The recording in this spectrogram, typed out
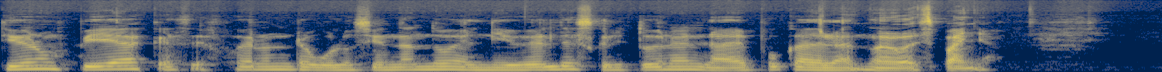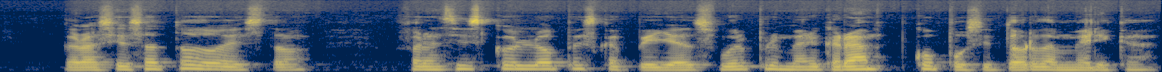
dieron pie a que se fueran revolucionando el nivel de escritura en la época de la Nueva España. Gracias a todo esto, Francisco López Capillas fue el primer gran compositor de América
